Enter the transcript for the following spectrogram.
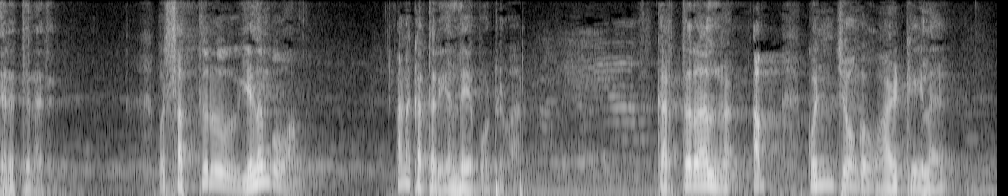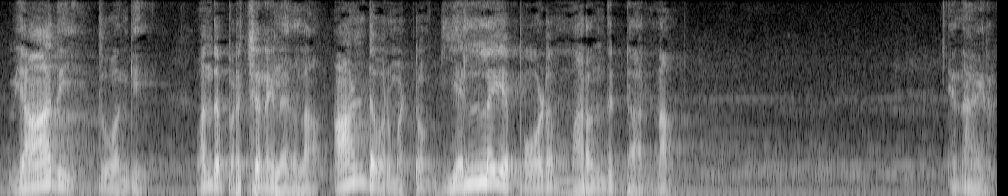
நிறுத்தினது. இப்ப சத்துரு எழும்புவான். ஆனா கத்தர் எல்லையை போட்டுருவார். கர்த்தரால் அப்- கொஞ்சம் உங்கள் வாழ்க்கையில் வியாதி துவங்கி வந்த பிரச்சனையில எல்லாம் ஆண்டவர் மட்டும் எல்லையை போட மறந்துட்டார்னா என்ன இருக்கும்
